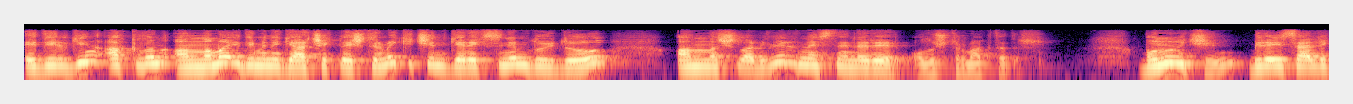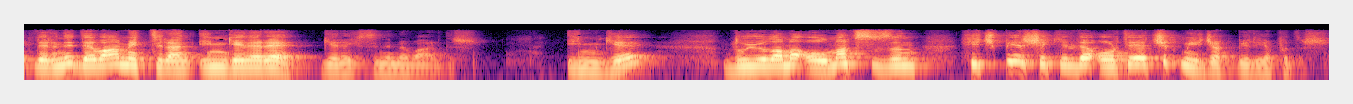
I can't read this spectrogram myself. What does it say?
edilgin aklın anlama edimini gerçekleştirmek için gereksinim duyduğu anlaşılabilir nesneleri oluşturmaktadır. Bunun için bireyselliklerini devam ettiren imgelere gereksinimi vardır. İmge, duyulama olmaksızın hiçbir şekilde ortaya çıkmayacak bir yapıdır.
